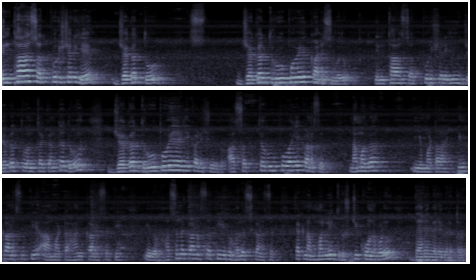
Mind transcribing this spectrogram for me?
ಇಂಥ ಸತ್ಪುರುಷರಿಗೆ ಜಗತ್ತು ಜಗದ್ರೂಪವೇ ಕಾಣಿಸುವುದು. ಇಂಥ ಸತ್ಪುರುಷರಿಗೆ ಜಗತ್ತು ಅಂತಕ್ಕಂಥದ್ದು ಜಗದ್ರೂಪವೇ ಆಗಿ ಕಾಣಿಸುವುದು. ಆ ಸತ್ಯ ರೂಪವಾಗಿ ಕಾಣಿಸ್ತದೆ ನಮಗೆ ಈ ಮಠ ಹಿಂಗೆ ಕಾಣಿಸ್ತೈತಿ, ಆ ಮಠ ಹಂಗೆ ಕಾಣಿಸ್ತೈತಿ, ಇದು ಹಸನ ಕಾಣಿಸ್ತೈತಿ, ಇದು ಹೊಲಸು ಕಾಣಿಸ್ತೈತಿ. ಯಾಕೆ ನಮ್ಮಲ್ಲಿ ದೃಷ್ಟಿಕೋನಗಳು ಬೇರೆ ಬೇರೆ ಬರ್ತವೆ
